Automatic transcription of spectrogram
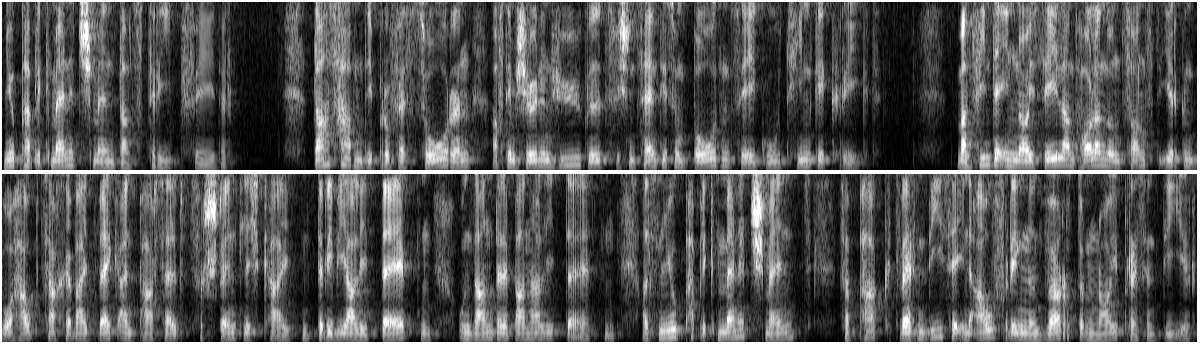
New Public Management als Triebfeder. Das haben die Professoren auf dem schönen Hügel zwischen Zentis und Bodensee gut hingekriegt. Man finde in Neuseeland, Holland und sonst irgendwo Hauptsache weit weg ein paar Selbstverständlichkeiten, Trivialitäten und andere Banalitäten. Als New Public Management verpackt werden diese in aufregenden Wörtern neu präsentiert.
